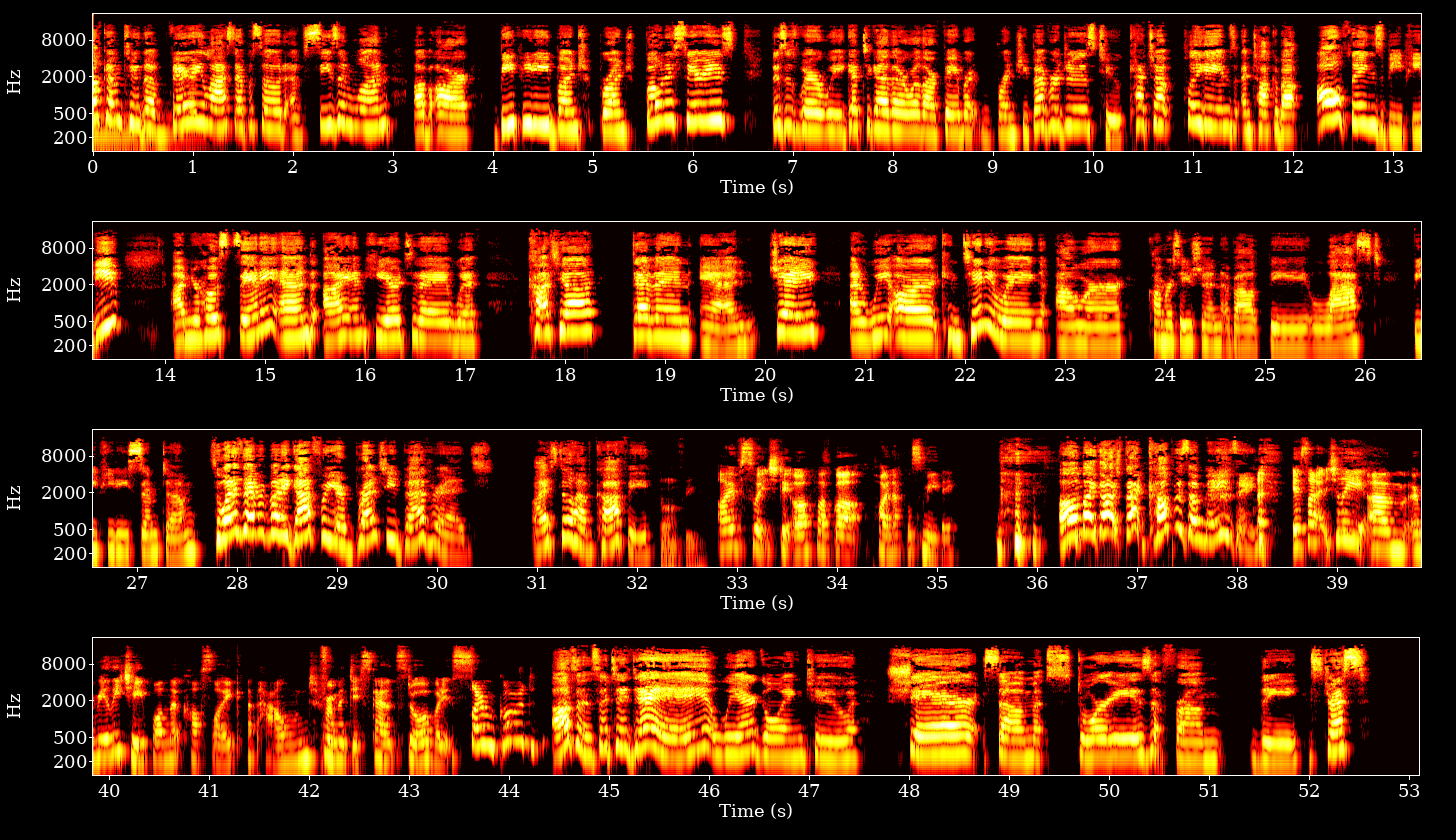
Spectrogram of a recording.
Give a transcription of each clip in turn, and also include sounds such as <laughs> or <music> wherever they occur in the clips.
welcome to the very last episode of season one of our BPD Bunch Brunch bonus series. This is where we get together with our favorite brunchy beverages to catch up, play games, and talk about all things BPD. I'm your host, Xannie, and I am here today with Katja, Devon, and Jay, and we are continuing our conversation about the last BPD symptom. So, what has everybody got for your brunchy beverage? I still have coffee. Coffee. I've switched it up. I've got pineapple smoothie. <laughs> Oh my gosh, that cup is amazing. <laughs> It's actually um a really cheap one that costs like a pound from a discount store, but it's so good. Awesome. So today we are going to share some stories from the stress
